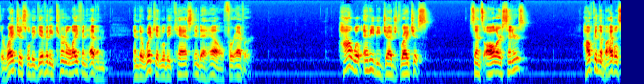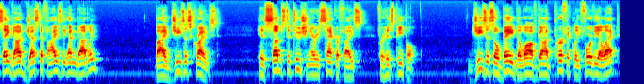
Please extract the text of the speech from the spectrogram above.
The righteous will be given eternal life in heaven, and the wicked will be cast into hell forever. How will any be judged righteous, since all are sinners? How can the Bible say God justifies the ungodly? By Jesus Christ, his substitutionary sacrifice for his people. Jesus obeyed the law of God perfectly for the elect,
